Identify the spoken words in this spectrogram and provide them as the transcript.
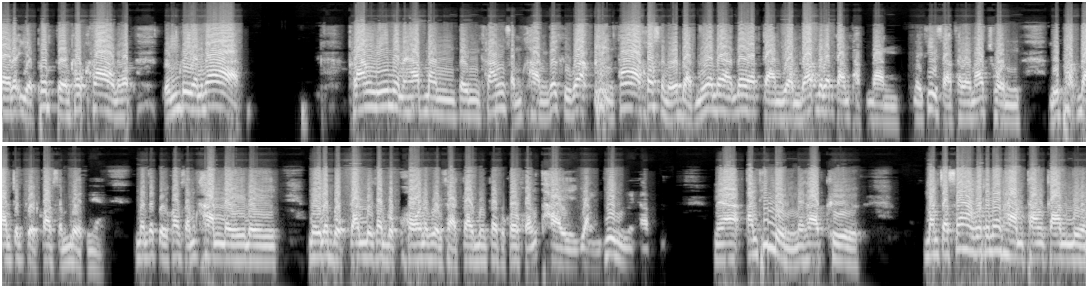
รายละเอียดเพิ่มเติมคร่าวๆนะครับ ผมเรียนว่า ครั้งนี้เนี่ยนะครับมันเป็นครั้งสำคัญก็คือว่าถ้าข้อเสนอแบบนี้ได้ได้รับการยอมรับได้รับการผลักดันในที่สาธารณชน หรือผลักดันจนเกิดความสำเร็จเนี่ยมันจะเกิดความสำคัญในในในระบบการเมืองการปกครองในบริษัทการเมืองการปกครองของไทยอย่างยิ่งนะครับนะฮะอันที่หนึ่งนะครับคือ มันจะสร้างวัฒนธรรมทางการเมือง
